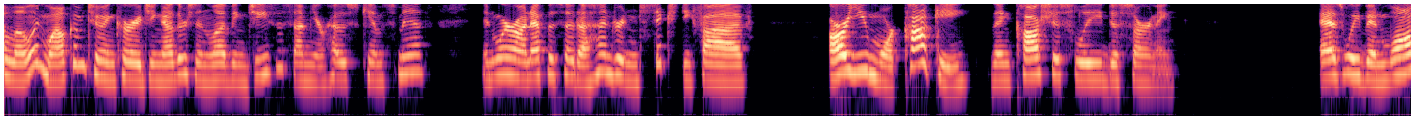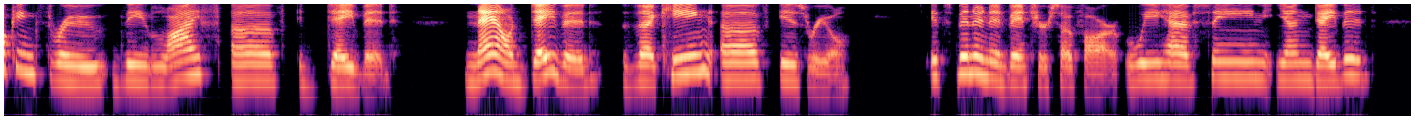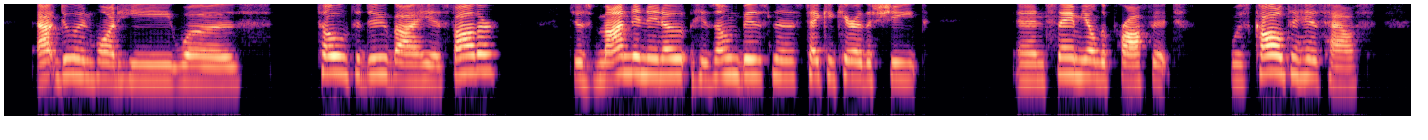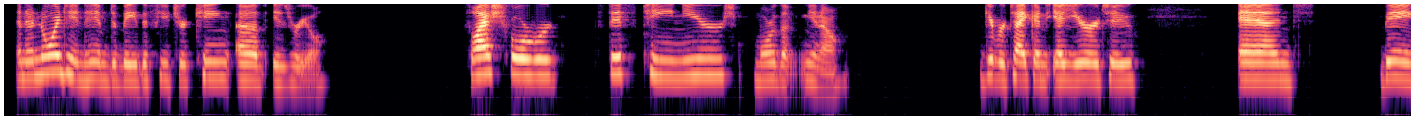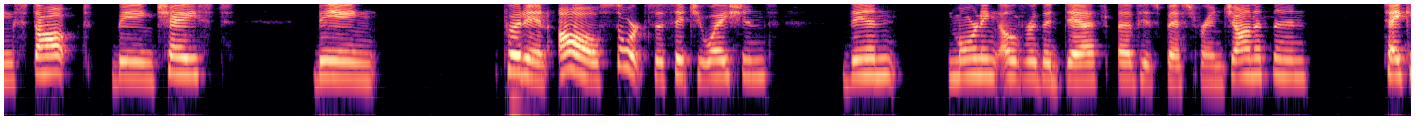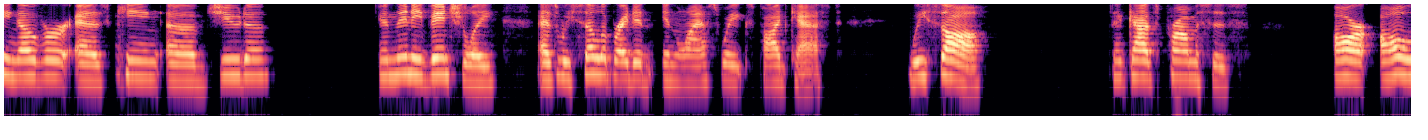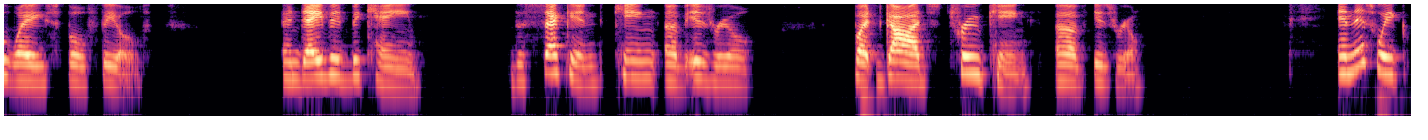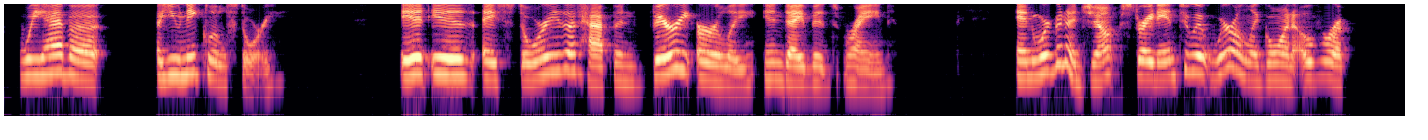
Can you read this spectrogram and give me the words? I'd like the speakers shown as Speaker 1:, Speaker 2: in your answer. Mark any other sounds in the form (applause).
Speaker 1: Hello and welcome to Encouraging Others and Loving Jesus. I'm your host, Kim Smith, and we're on episode 165 Are You More Cocky Than Cautiously Discerning? As we've been walking through the life of David, now David, the King of Israel. It's been an adventure so far. We have seen young David out doing what he was told to do by his father, just minding his own business, taking care of the sheep. And Samuel the prophet was called to his house and anointed him to be the future king of Israel. Flash forward 15 years, more than, you know, give or take a, a year or two, and being stalked being chased, being put in all sorts of situations, then mourning over the death of his best friend Jonathan, taking over as king of Judah, and then eventually, as we celebrated in last week's podcast, we saw that God's promises are always fulfilled. And David became the second king of Israel, but God's true king of Israel. And this week we have a, a unique little story. It is a story that happened very early in David's reign. And we're going to jump straight into it. We're only going over a,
